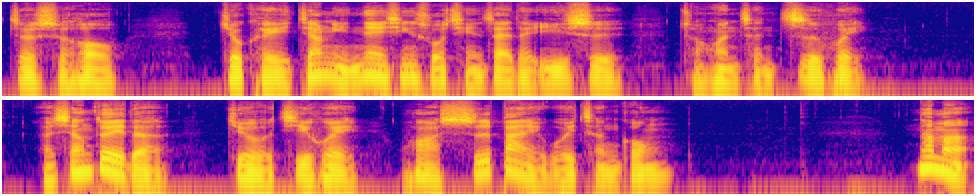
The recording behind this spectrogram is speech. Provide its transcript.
这时候就可以将你内心所潜在的意识转换成智慧，而相对的就有机会化失败为成功。那么，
